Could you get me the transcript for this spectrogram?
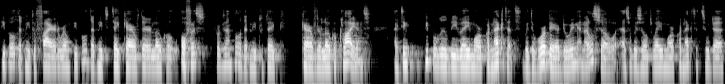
people, that need to fire their own people, that need to take care of their local office, for example, that need to take care of their local clients. I think people will be way more connected with the work they are doing, and also, as a result, way more connected to the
